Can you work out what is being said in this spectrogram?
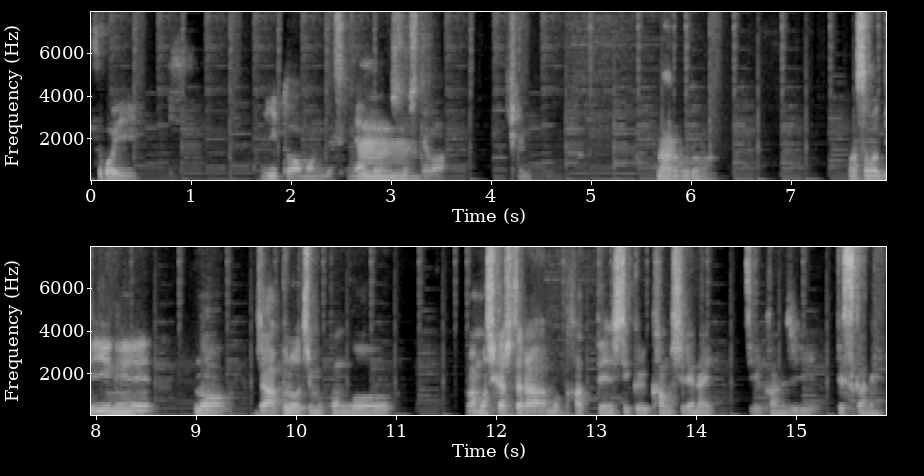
すごいいいとは思うんですよね、アプローチとしては。確かに。なるほど。まあ、その DNA の、じゃあアプローチも今後、まあ、もしかしたらもっと発展してくるかもしれないっていう感じですかね。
